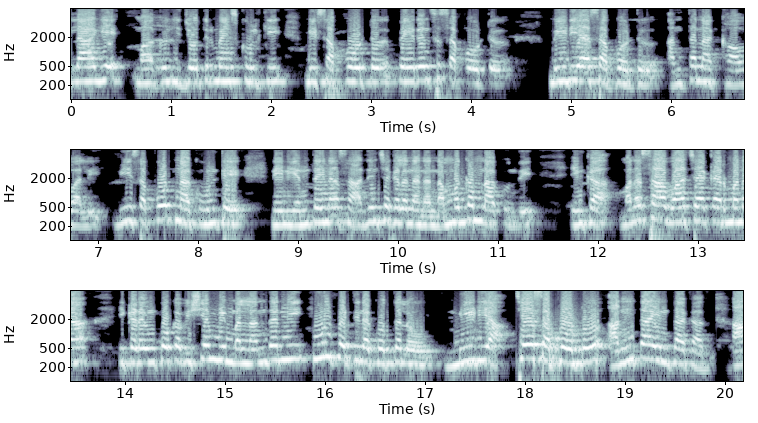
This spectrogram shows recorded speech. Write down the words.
ఇలాగే మాకు ఈ జ్యోతిర్మయ స్కూల్కి మీ support parents support media support అంతా నాకు కావాలి. మీ సపోర్ట్ నాకు ఉంటే నేను ఎంతైనా సాధించగలనన్న నమ్మకం నాకుంది. ఇంకా మనసా వాచా కర్మన ఇక్కడ ఇంకొక విషయం మిమ్మల్ని అందరినీ కూల్ పెట్టిన కొత్తలో మీడియా చే సపోర్ట్ అంతా ఇంత కాదు. ఆ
